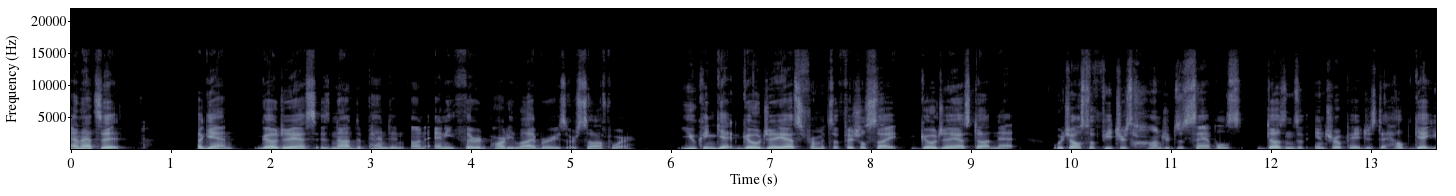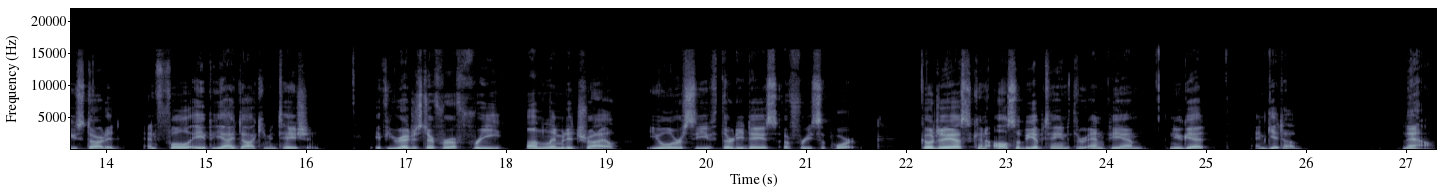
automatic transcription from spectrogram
And that's it. Again, GoJS is not dependent on any third-party libraries or software. You can get GoJS from its official site, gojs.net, which also features hundreds of samples, dozens of intro pages to help get you started, and full API documentation. If you register for a free, unlimited trial, you will receive 30 days of free support. GoJS can also be obtained through NPM, NuGet, and GitHub. Now,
